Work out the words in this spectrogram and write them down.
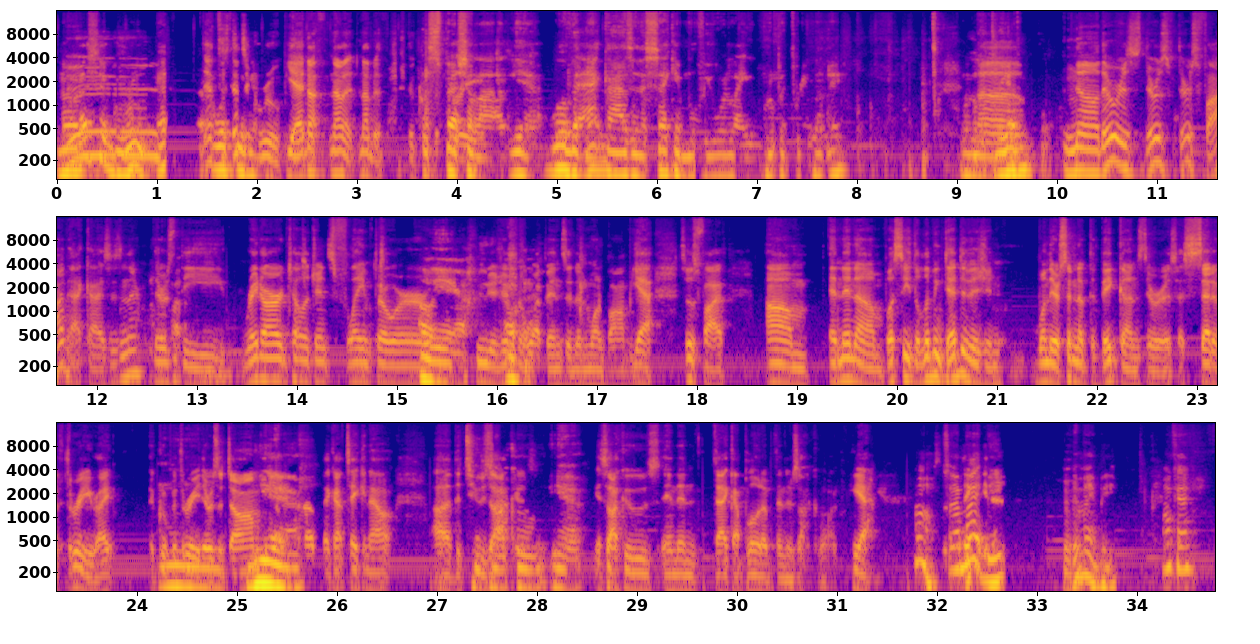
No, that's a group. Mm, That's, That's, that's a group. Yeah, not not a not a, a group a of specialized. Yeah. Well, the act Guys in the second movie were like a group of three, weren't they? Wasn't there three of Uh. No, there was there was there was five act guys, isn't there? There's the radar intelligence, flamethrower, Oh yeah. two additional Okay. weapons, and then one bomb. Yeah, so it was five. Um, and then um, let's see, the Living Dead division when they were setting up the big guns, there was a set of three, right? A group of three. There was a Dom, Yeah. that got taken out. Uh, the two Zaku's, Zaku. Yeah. Zaku's, and then that got blown up. Then there's Zaku one. Yeah, Oh, so it They might be. Mhm. It might be. Okay,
